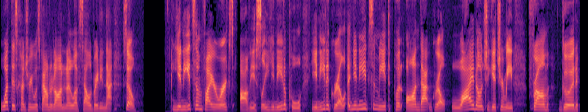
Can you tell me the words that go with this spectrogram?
what this country was founded on and I love celebrating that. So you need some fireworks, obviously. You need a pool, you need a grill, and you need some meat to put on that grill. Why don't you get your meat from Good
